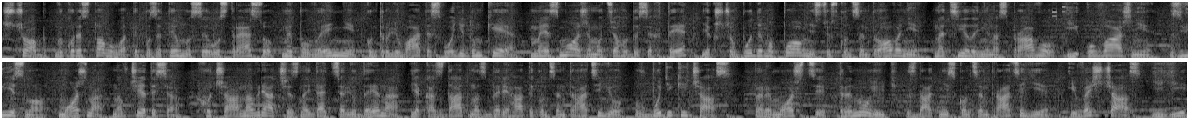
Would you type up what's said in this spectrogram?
Щоб використовувати позитивну силу стресу, ми повинні контролювати свої думки. Ми зможемо цього досягти, якщо будемо повністю сконцентровані, націлені на справу і уважні. Звісно, можна навчитися. Хоча навряд чи знайдеться людина, яка здатна зберігати концентрацію в будь-який час. Переможці тренують здатність концентрації і весь час її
